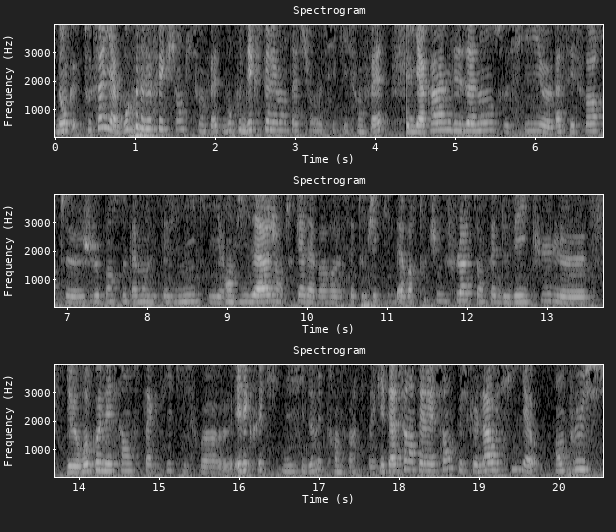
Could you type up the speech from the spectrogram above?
Donc tout ça, il y a beaucoup de réflexions qui sont faites, beaucoup d'expérimentations aussi qui sont faites. Il y a quand même des annonces aussi assez fortes, je pense notamment aux États-Unis, qui envisagent en tout cas d'avoir cet objectif d'avoir toute une flotte en fait de véhicules euh, de reconnaissance tactique qui soient euh, électriques d'ici 2035. Ce qui est assez intéressant puisque là aussi, en plus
